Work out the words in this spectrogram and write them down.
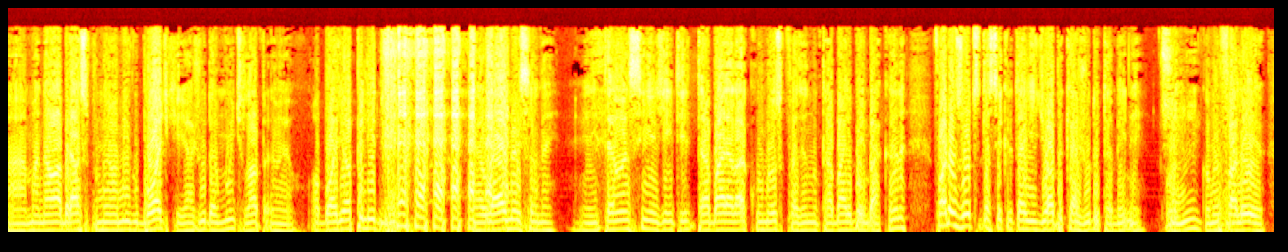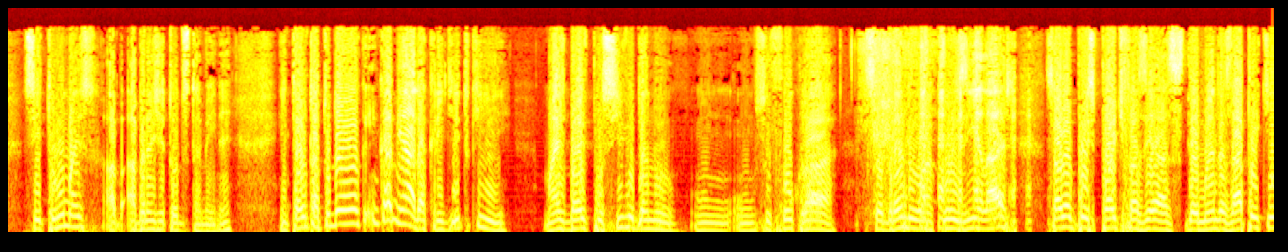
Ah, mandar um abraço pro meu amigo Bode, que ajuda muito lá. pra- é, O Bode é o apelido, né? é o Emerson, né? Então, assim, a gente trabalha lá conosco fazendo um trabalho bem bacana. Fora os outros da Secretaria de Obra que ajudam também, né? Sim. Como eu falei, cito um, mas ab- abrange todos também, né? Então tá tudo encaminhado. Acredito que mais breve possível, dando um, um sufoco lá, sobrando uma coisinha lá, sobra pro esporte fazer as demandas lá, porque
